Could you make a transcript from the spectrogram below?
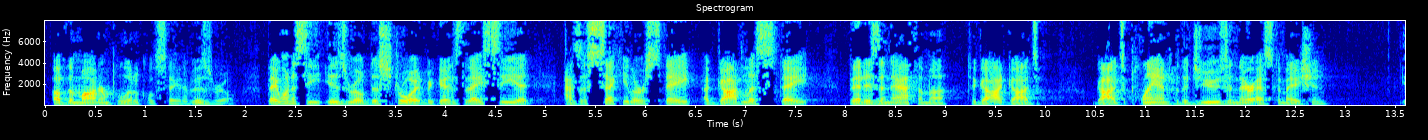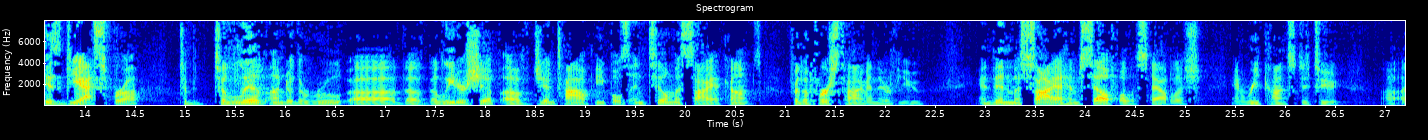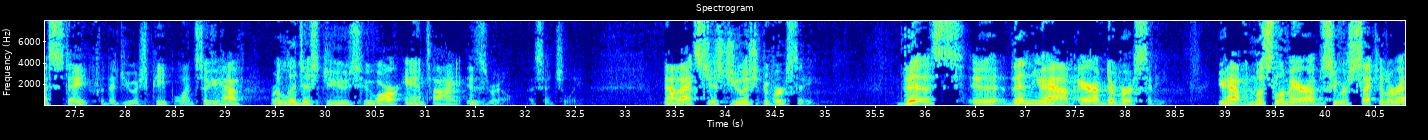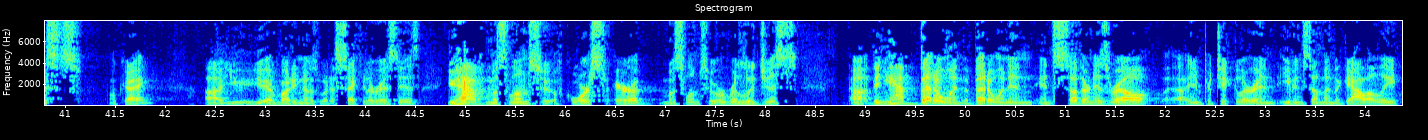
of the modern political state of Israel. They want to see Israel destroyed because they see it as a secular state, a godless state that is anathema to God. God's, God's plan for the Jews, in their estimation, is diaspora, to, to live under the, rule, uh, the, the leadership of Gentile peoples until Messiah comes for the first time in their view. And then Messiah himself will establish and reconstitute uh, a state for the Jewish people. And so you have religious Jews who are anti Israel, essentially. Now, that's just Jewish diversity. This, uh, then you have Arab diversity. You have Muslim Arabs who are secularists, okay? Uh, you, you, everybody knows what a secularist is. You have Muslims who, of course, Arab Muslims who are religious. Uh, then you have Bedouin, the Bedouin in, in southern Israel uh, in particular, and even some in the Galilee,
